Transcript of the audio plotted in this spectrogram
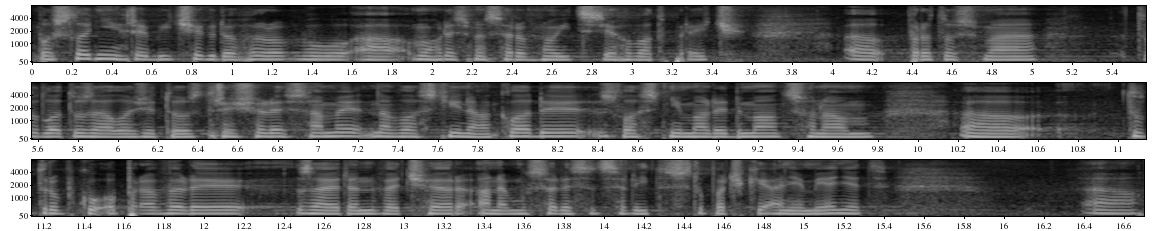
poslední hřebíček do hrobu a mohli jsme se rovnou jít stěhovat pryč. Eh, Proto jsme tuto záležitost řešili sami na vlastní náklady s vlastníma lidma, co nám eh, tu trubku opravili za jeden večer a nemuseli se celý stupačky ani měnit. A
